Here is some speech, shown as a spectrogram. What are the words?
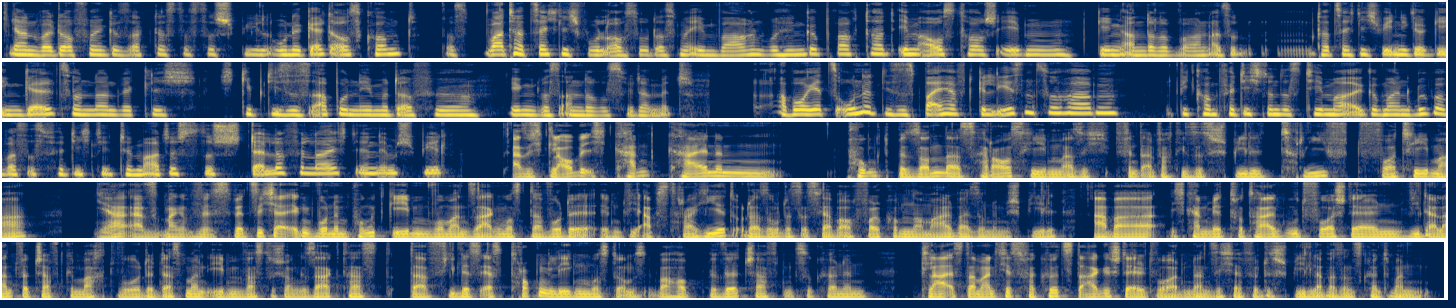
Ja, und weil du auch vorhin gesagt hast, dass das Spiel ohne Geld auskommt, das war tatsächlich wohl auch so, dass man eben Waren wohin gebracht hat, im Austausch eben gegen andere Waren. Also tatsächlich weniger gegen Geld, sondern wirklich, ich gebe dieses ab und nehme dafür irgendwas anderes wieder mit. Aber jetzt ohne dieses Beiheft gelesen zu haben, wie kommt für dich denn das Thema allgemein rüber? Was ist für dich die thematischste Stelle vielleicht in dem Spiel? Also ich glaube, ich kann keinen Punkt besonders herausheben. Also ich finde einfach, dieses Spiel trieft vor Thema. Ja, also man, es wird sicher irgendwo einen Punkt geben, wo man sagen muss, da wurde irgendwie abstrahiert oder so. Das ist ja aber auch vollkommen normal bei so einem Spiel. Aber ich kann mir total gut vorstellen, wie da Landwirtschaft gemacht wurde, dass man eben, was du schon gesagt hast, da vieles erst trockenlegen musste, um es überhaupt bewirtschaften zu können. Klar ist da manches verkürzt dargestellt worden, dann sicher für das Spiel, aber sonst könnte man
